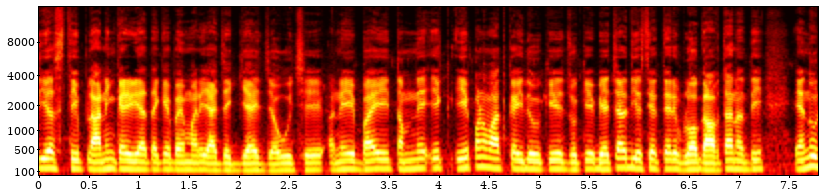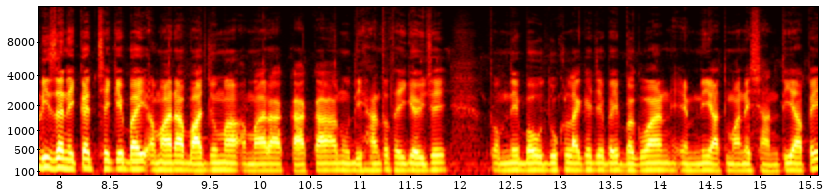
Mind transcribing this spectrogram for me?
દિવસથી પ્લાનિંગ કરી રહ્યા હતા કે ભાઈ મારે આ જગ્યાએ જવું છે. અને ભાઈ તમને એક એ પણ વાત કહી દઉં કે જો કે બે ચાર દિવસથી અત્યારે વ્લોગ આવતા નથી, એનું રીઝન એક જ છે કે ભાઈ અમારા બાજુમાં અમારા કાકાનું દેહાંત થઈ ગયું છે. તો અમને બહુ દુઃખ લાગે છે ભાઈ ભગવાન એમની આત્માને શાંતિ આપે.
